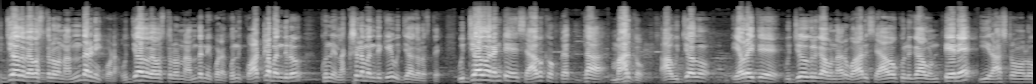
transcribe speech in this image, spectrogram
ఉద్యోగ వ్యవస్థలో ఉన్న అందరినీ కూడా ఉద్యోగ వ్యవస్థలో ఉన్న అందరినీ కూడా కొన్ని కోట్ల మందిలో కొన్ని లక్షల మందికే ఉద్యోగాలు వస్తాయి. ఉద్యోగం అని అంటే సేవకు ఒక పెద్ద మార్గం. ఆ ఉద్యోగం ఎవరైతే ఉద్యోగులుగా ఉన్నారో వారు సేవకులుగా ఉంటేనే ఈ రాష్ట్రంలో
